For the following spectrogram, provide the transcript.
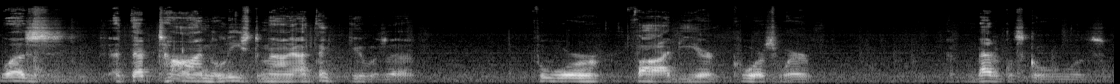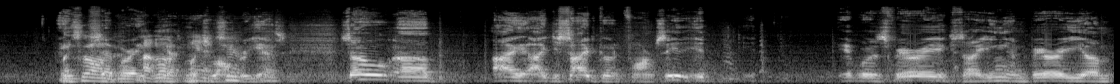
was, at that time, the least amount, I think it was a four, five year course where medical school much longer. seven or eight, uh, yes, much yeah, longer, sure. yes. So uh, I, I decided to go in pharmacy. It, it, it was very exciting and very um,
